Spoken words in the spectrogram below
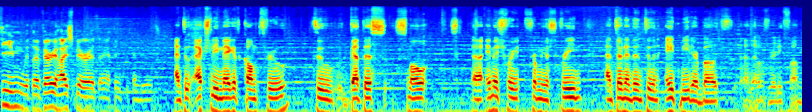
team with a very high spirit and I think we can do it. And to actually make it come true, to get this small uh, image from your screen and turn it into an eight meter boat. Uh, that was really fun.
